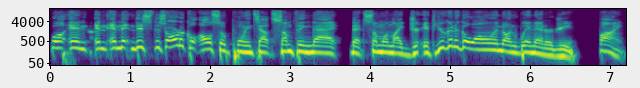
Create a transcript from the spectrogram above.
Well, and and and this this article also points out something that that someone like if you're going to go all in on wind energy, fine.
